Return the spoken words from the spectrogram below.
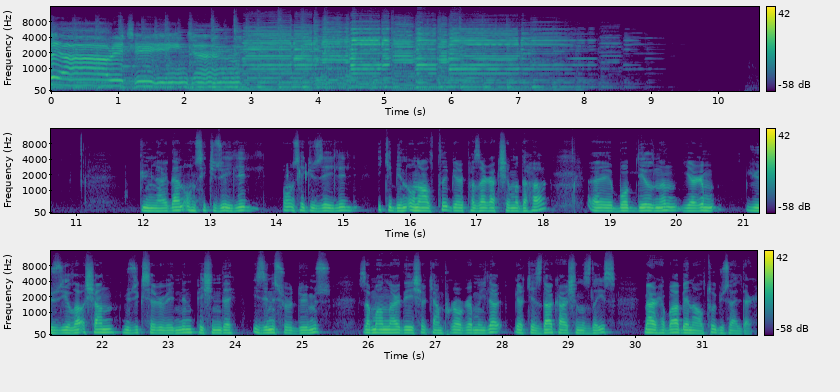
they are a changing. günlerden 18 Eylül 18 Eylül 2016 bir pazar akşamı daha e, Bob Dylan'ın yarım yüzyıla aşan müzik serüveninin peşinde izini sürdüğümüz Zamanlar Değişirken programıyla bir kez daha karşınızdayız. Merhaba ben Altuğ Güzeldere.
